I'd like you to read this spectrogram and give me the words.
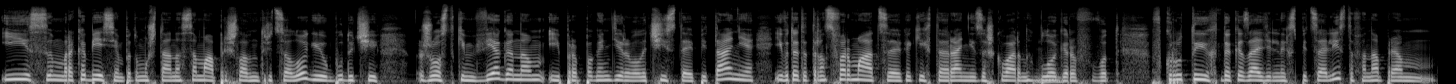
и с мракобесием, потому что она сама пришла в нутрициологию, будучи жестким веганом и пропагандировала чистое питание. И вот эта трансформация каких-то ранее зашкварных Мгм. блогеров вот в крутых доказательных специалистов, она прям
